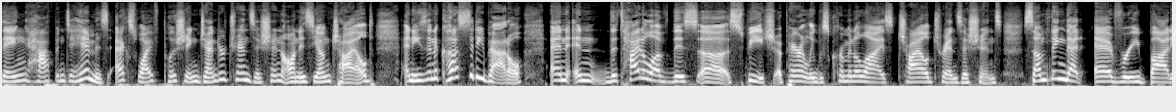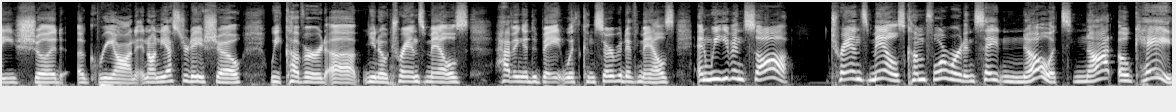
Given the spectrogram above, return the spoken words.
thing happen to him. His ex-wife pushing gender transition on his young child, and he's in a custody battle. And and the title of this uh, speech apparently was "Criminalized Child Transitions," something that everybody should agree on. And on yesterday's show, we covered, uh, you know, trans males having a debate with conservative males, and we even saw trans males come forward and say, no, it's not okay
